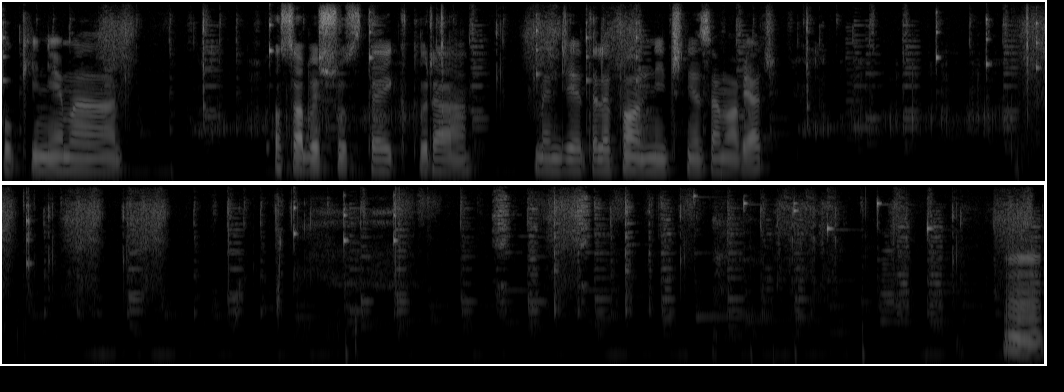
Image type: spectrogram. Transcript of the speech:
Póki nie ma osoby szóstej, która będzie telefonicznie zamawiać. Hmm.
